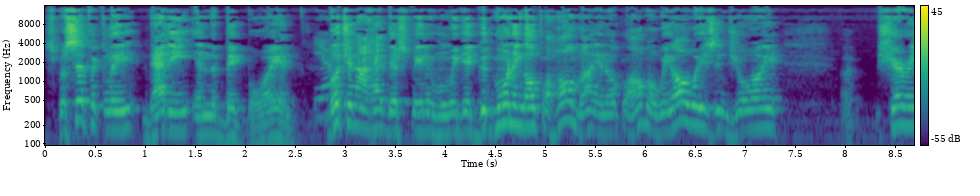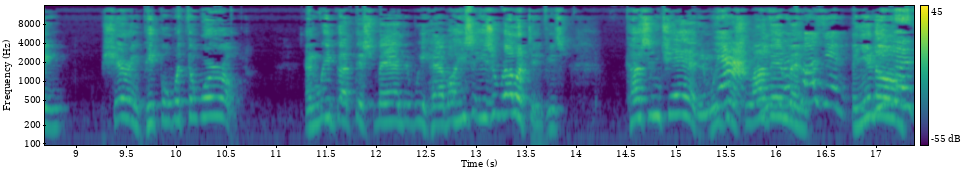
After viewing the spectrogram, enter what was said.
specifically Daddy and the Big Boy, and Butch and I had this feeling when we did Good Morning Oklahoma in Oklahoma. We always enjoy uh, sharing sharing people with the world, and we've got this man that we have. Oh, he's he's a relative. He's cousin Jed, and we Yeah, just love him. and cousin. and you know, my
